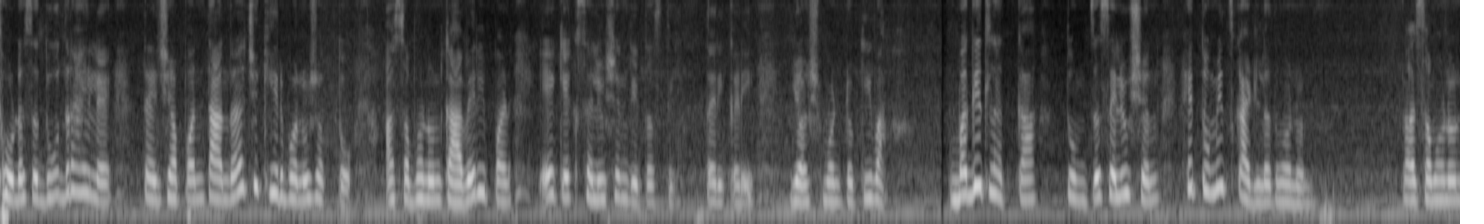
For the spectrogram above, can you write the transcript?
थोडंसं दूध राहिलं आहे त्याची आपण तांदळाची खीर बनवू शकतो. असं म्हणून कावेरी पण एक एक सोल्युशन देत असते. तर इकडे यश म्हणतो की वा बघितलं का तुमचं सोल्युशन हे तुम्हीच काढलं म्हणून. असं म्हणून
